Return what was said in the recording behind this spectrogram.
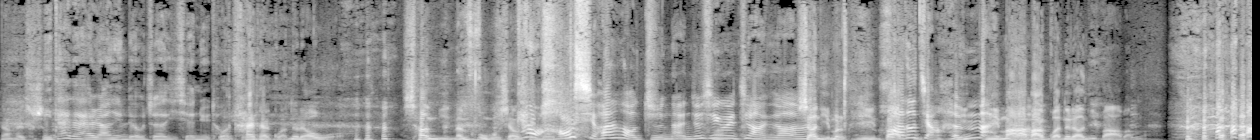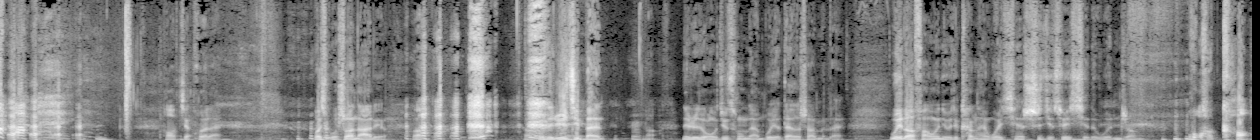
男孩子是？你太太还让你留着以前女同学？我太太管得了我？像你们父母相处，你看我好喜欢老直男，就是因为这样，你知道吗？像你们，你爸话都讲很满，你妈妈管得了你爸爸吗？好，讲回来，我我说到哪里了啊？我的日记本啊，那日子我就从南部也带到上面来，为了访问你，我就看看我以前十几岁写的文章。我靠，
